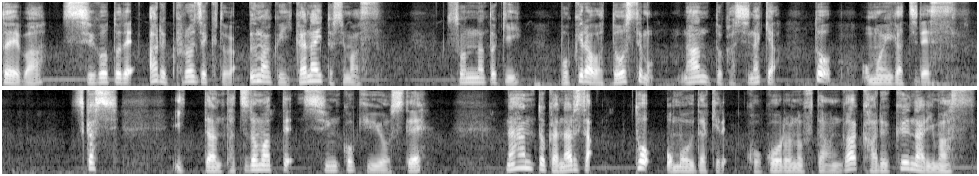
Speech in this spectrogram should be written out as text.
例えば仕事であるプロジェクトがうまくいかないとします。そんな時僕らはどうしても何とかしなきゃと思いがちです。しかし一旦立ち止まって深呼吸をしてなんとかなるさと思うだけで心の負担が軽くなります。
